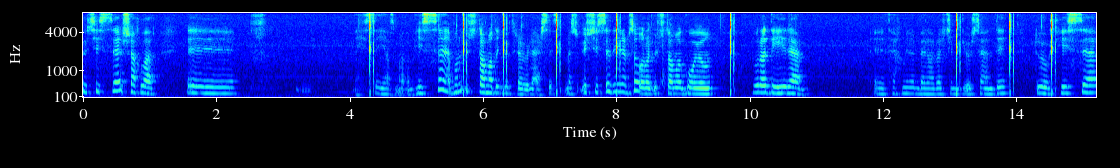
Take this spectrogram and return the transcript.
3 hissə uşaqlar, eee hissə yazmadım. Hissə, bunu 3 dama da götürə bilərsiniz. Məsələn, 3 hissə deyirəmsə, ora 3 dama qoyun. Bura deyirəm, e, təxminən bərabər kimi görsəndi. 4 hissə.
